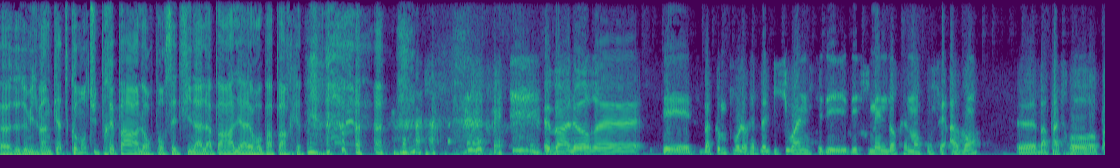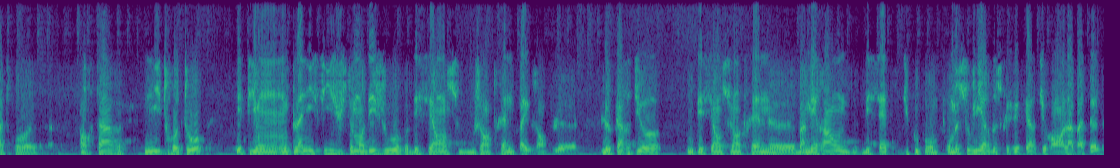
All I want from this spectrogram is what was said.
euh, de 2024. Comment tu te prépares alors pour cette finale, à part aller à Europa Park? Eh ben alors euh, c'est bah, comme pour le Red Bull BC One, c'est des, des semaines d'entraînement qu'on fait avant, euh, bah pas trop pas trop en retard ni trop tôt. Et puis on, on planifie justement des jours, des séances où j'entraîne par exemple euh, le cardio ou des séances où j'entraîne euh, bah, mes rounds, mes sets du coup pour, pour me souvenir de ce que je vais faire durant la battle.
